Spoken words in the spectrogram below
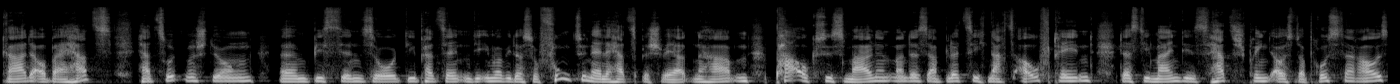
Gerade auch bei Herz, Herzrhythmusstörungen, ein ähm, bisschen so die Patienten, die immer wieder so funktionelle Herzbeschwerden haben, paroxysmal nennt man das ja, plötzlich nachts auftretend, dass die meinen, das Herz springt aus der Brust heraus.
